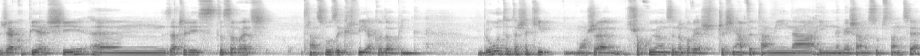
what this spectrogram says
że jako pierwsi zaczęli stosować transfuzję krwi jako doping. Było to też taki może szokujący, no bo wiesz, wcześniej amfetamina, inne mieszane substancje,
